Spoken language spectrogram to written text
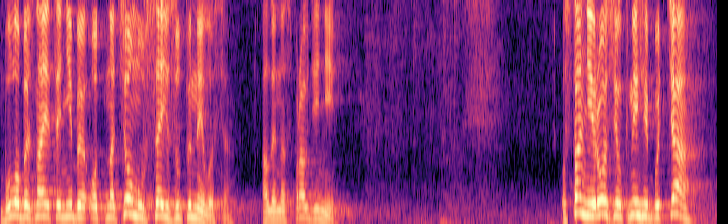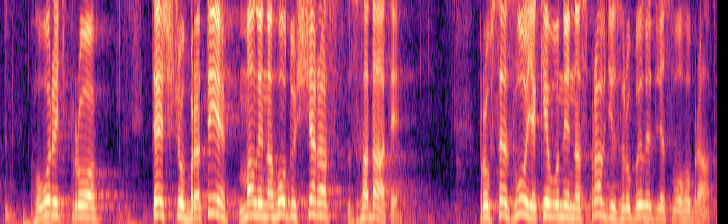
Було би, знаєте, ніби от на цьому все і зупинилося, але насправді ні. Останній розділ книги буття говорить про те, що брати мали нагоду ще раз згадати про все зло, яке вони насправді зробили для свого брата.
